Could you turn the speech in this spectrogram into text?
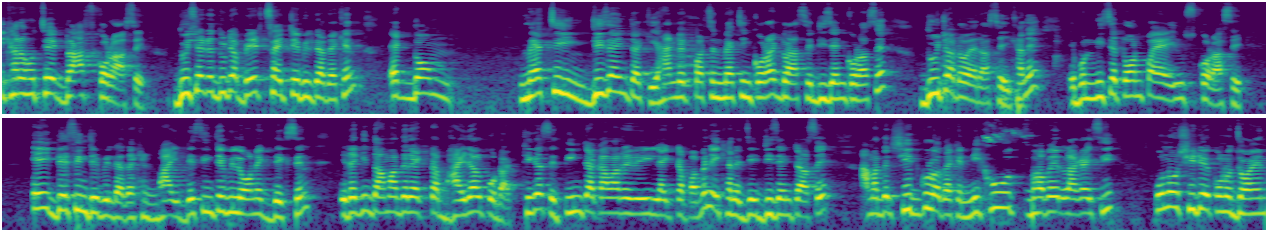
এখানে হচ্ছে গ্লাস করা আছে। দুই সাইডে দুইটা বেড সাইড টেবিলটা দেখেন। একদম ম্যাচিং ডিজাইনটা কি? হান্ড্রেড পার্সেন্ট ম্যাচিং করা, গ্লাসে ডিজাইন করা আছে, দুইটা ডয়ার আছে এখানে, এবং নিচে টন পায়া ইউজ করা আছে। এই ড্রেসিং টেবিলটা দেখেন ভাই, ড্রেসিং টেবিলে অনেক দেখছেন। এটা কিন্তু আমাদের একটা ভাইরাল প্রোডাক্ট ঠিক আছে? তিনটা কালারের এই লাইটটা পাবেন, এখানে যে ডিজাইনটা আছে। আমাদের শিটগুলো দেখেন, নিখুঁতভাবে লাগাইছি। কোনো শিটে কোনো জয়েন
